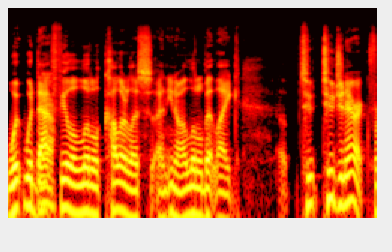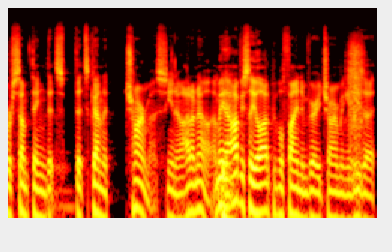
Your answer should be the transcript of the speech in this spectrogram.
Would, would that Yeah. feel a little colorless and you know a little bit like uh, too too generic for something that's that's gonna charm us you know? I don't know. I mean Yeah. obviously a lot of people find him very charming and he's a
